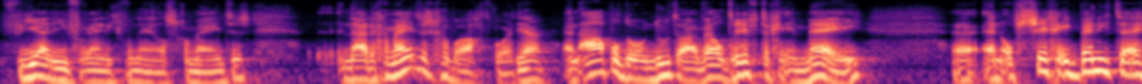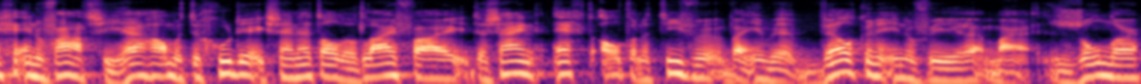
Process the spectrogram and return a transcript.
via die Vereniging van Nederlandse Gemeentes naar de gemeentes gebracht wordt. Ja. En Apeldoorn doet daar wel driftig in mee... Uh, en op zich, ik ben niet tegen innovatie. Hè. Hou me te goede. Ik zei net al dat li-fi. Er zijn echt alternatieven waarin we wel kunnen innoveren, maar zonder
